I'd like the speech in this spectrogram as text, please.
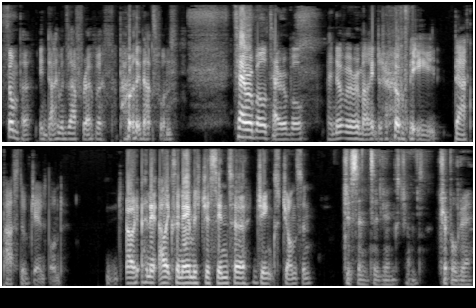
Thumper in Diamonds Are Forever. Apparently, that's one. Terrible, terrible. Another reminder of the dark past of James Bond. Oh, her na- Alex, her name is Jacinta Jinx Johnson. Jacinta Jinx Johnson. Triple J.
